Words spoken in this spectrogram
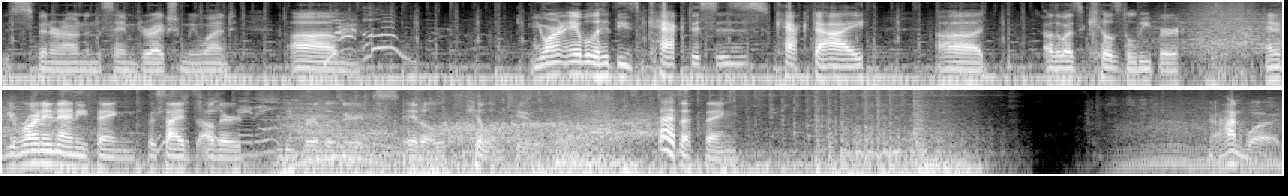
Just spin around in the same direction we went. Um, you aren't able to hit these cactuses, cacti. Uh, otherwise, it kills the leaper. And if you run into anything besides other leaper lizards, it'll kill them too. That's a thing. Onward.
